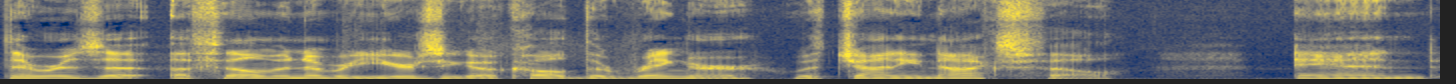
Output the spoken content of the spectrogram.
There was a, a film a number of years ago called The Ringer with Johnny Knoxville, and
